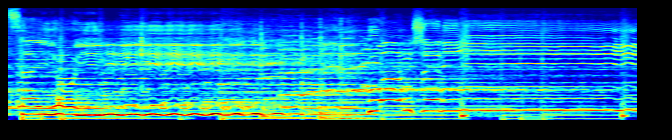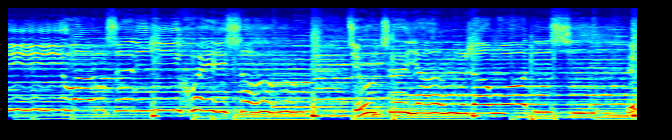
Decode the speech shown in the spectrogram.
再有意义。望着你，望着你挥手，就这样让我的心流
